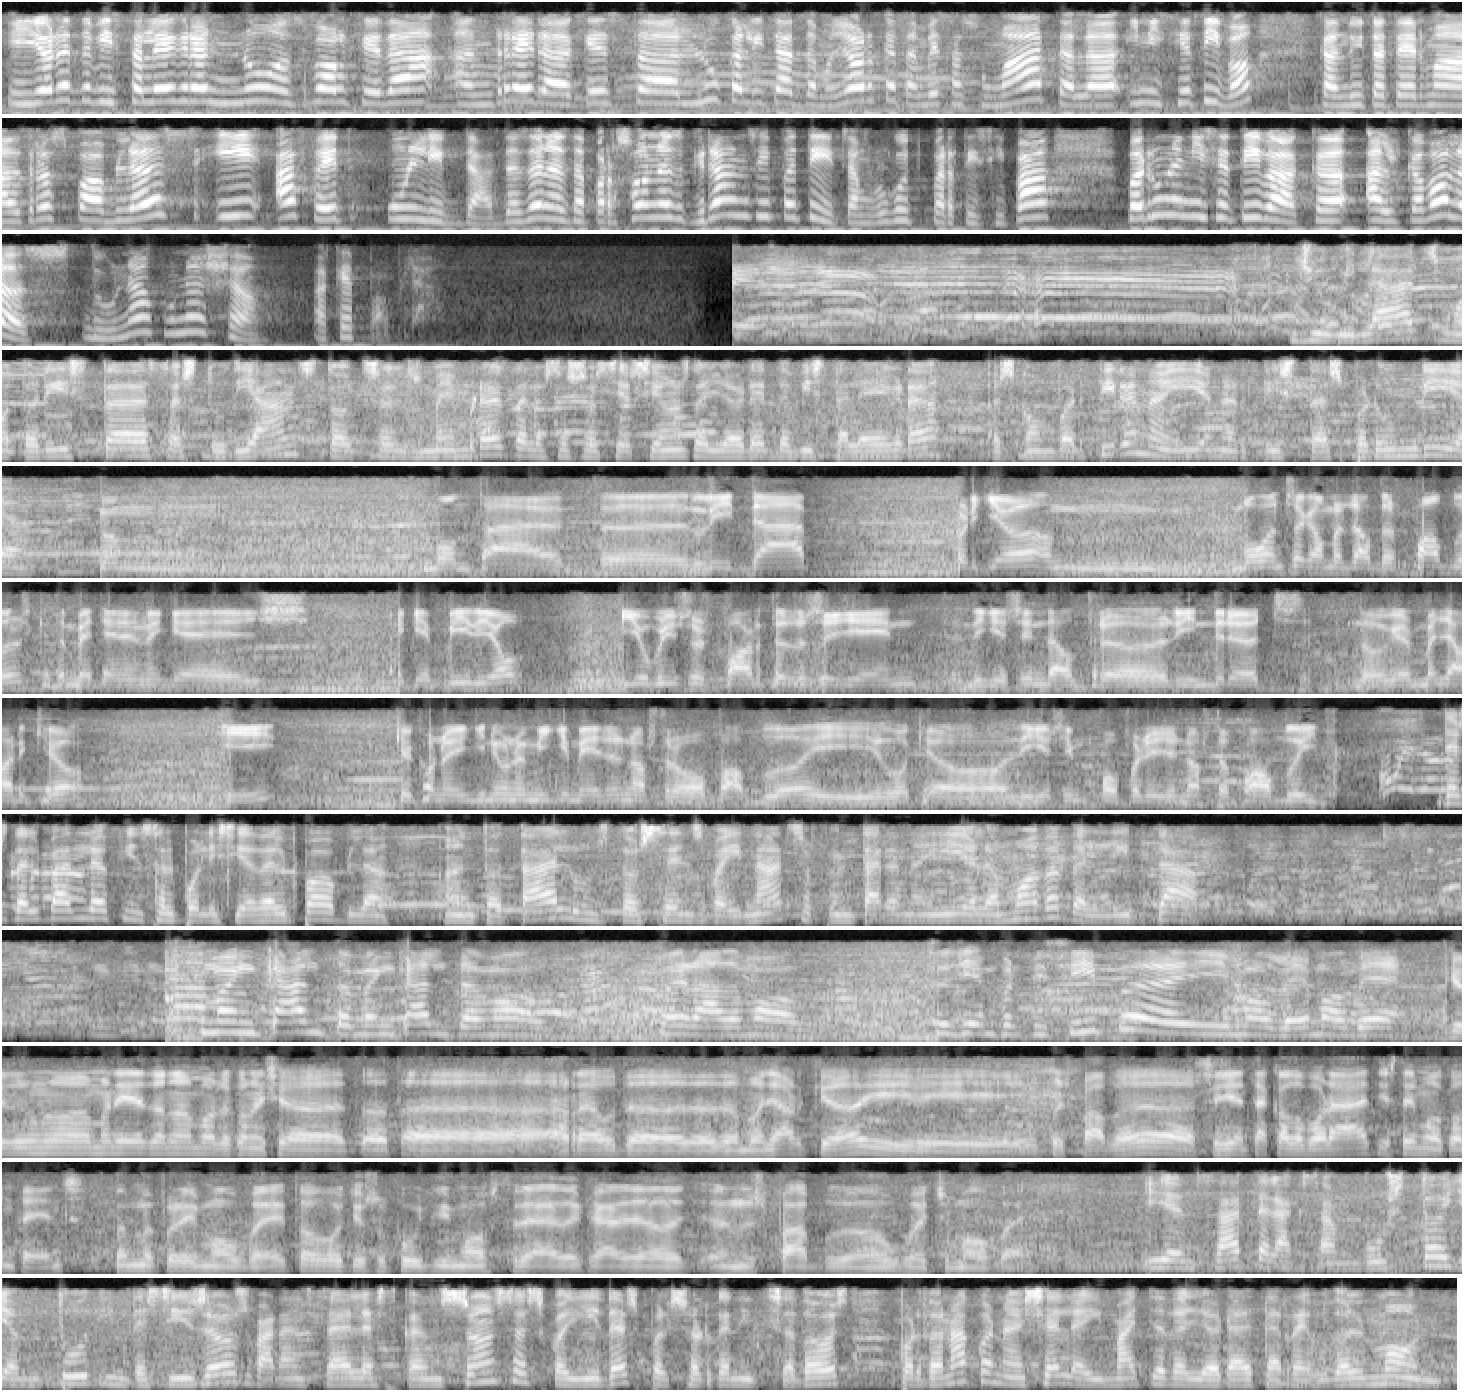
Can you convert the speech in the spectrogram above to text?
I Lloret de Vistalegre no es vol quedar enrere. Aquesta localitat de Mallorca també s'ha sumat a la iniciativa que han duit a terme altres pobles i ha fet un lipdat. Desenes de persones, grans i petits, han volgut participar per una iniciativa que el que vol és donar a conèixer aquest poble. Jubilats, motoristes, estudiants, tots els membres de les associacions de Lloret de Vistalegre es convertiren ahir en artistes per un dia. Hem muntat eh, l'IDAP perquè um, volen ser com els altres pobles que també tenen aquest, aquest vídeo i obrir les portes a la gent, diguéssim, d'altres indrets de Mallorca i que coneguin una mica més el nostre poble i el que, diguéssim, ofereix el nostre poble. Des del batlle fins al policia del poble. En total, uns 200 veïnats s'apuntaren ahir a la moda del lip-dap. M'encanta, m'encanta molt. M'agrada molt. La gent participa i molt bé, molt bé. Que és una manera de donar-nos a conèixer tot uh, arreu de, de, de Mallorca i, i pues, poble, la gent ha col·laborat i estem molt contents. M'ha parit molt bé, tot el que se pugui mostrar de cara en el poble ho veig molt bé. Llençat de l'Axan Busto i amb tu d'indecisos varen ser les cançons escollides pels organitzadors per donar a conèixer la imatge de Lloret arreu del món.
